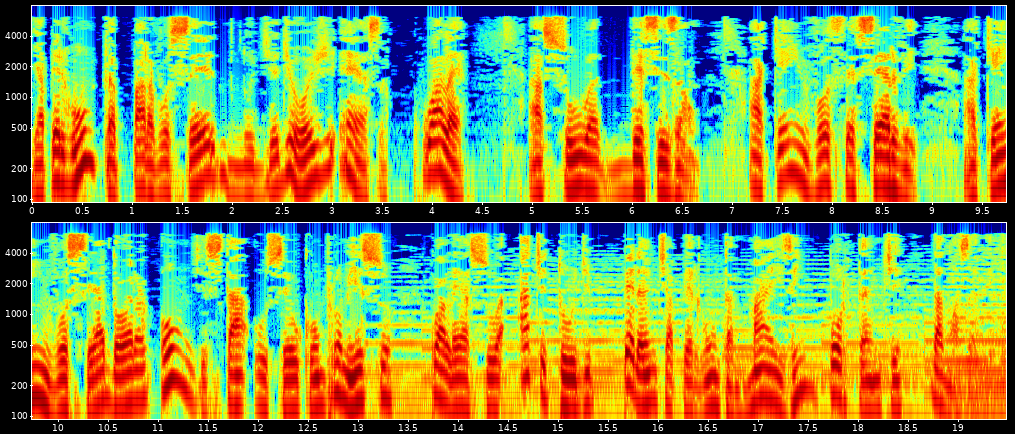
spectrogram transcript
E a pergunta para você no dia de hoje é essa. Qual é a sua decisão? A quem você serve? A quem você adora? Onde está o seu compromisso? Qual é a sua atitude perante a pergunta mais importante da nossa vida?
